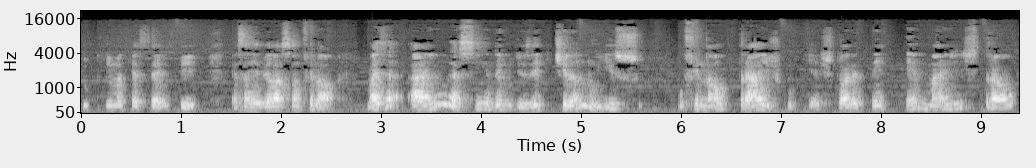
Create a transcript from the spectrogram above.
do clima que a série teve, essa revelação final. Mas ainda assim, eu devo dizer que, tirando isso, o final trágico que a história tem é magistral.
